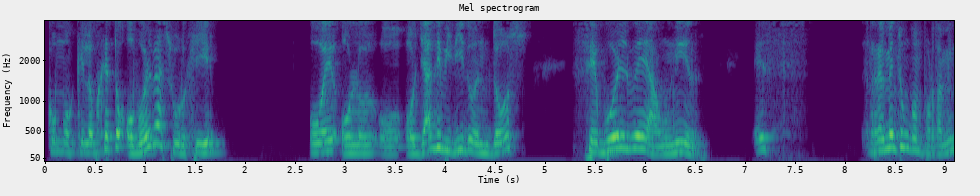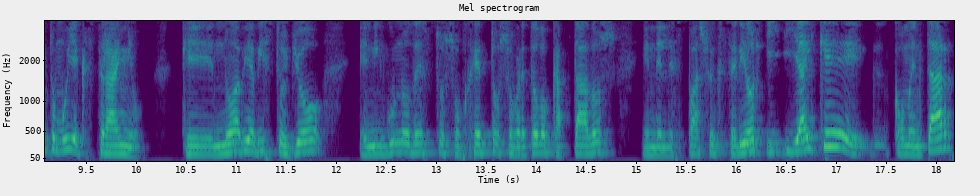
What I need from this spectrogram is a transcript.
como que el objeto o vuelve a surgir o, o, ya dividido en dos, se vuelve a unir. Es realmente un comportamiento muy extraño que no había visto yo en ninguno de estos objetos, sobre todo captados en el espacio exterior. y hay que comentar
